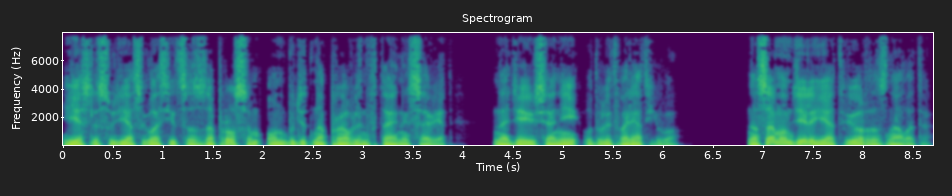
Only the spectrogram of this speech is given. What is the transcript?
Если судья согласится с запросом, он будет направлен в тайный совет. Надеюсь, они удовлетворят его. На самом деле я твердо знал это.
